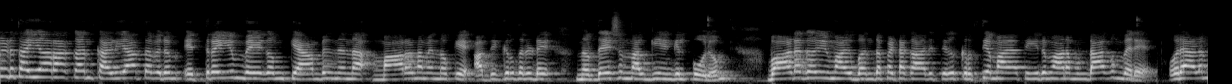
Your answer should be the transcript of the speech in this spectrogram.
വീട് തയ്യാറാക്കാൻ കഴിയാത്തവരും എത്രയും വേഗം ക്യാമ്പിൽ നിന്ന് മാറണമെന്നൊക്കെ അധികൃതരുടെ നിർദ്ദേശം നൽകിയെങ്കിൽ പോലും വാടകയുമായി ബന്ധപ്പെട്ട കാര്യത്തിൽ കൃത്യമായ തീരുമാനം ഉണ്ടാകും വരെ ഒരാളും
